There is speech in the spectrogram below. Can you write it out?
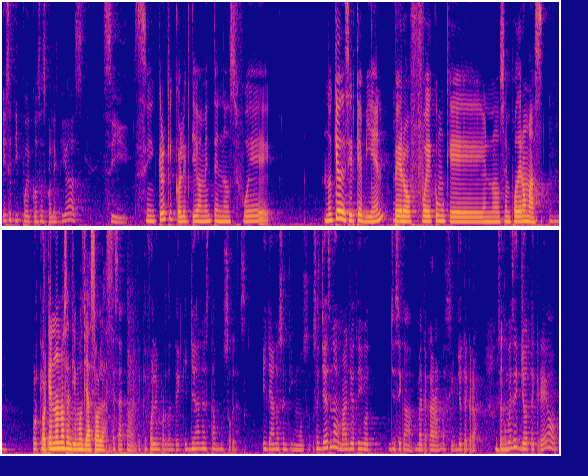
ese tipo de cosas colectivas sí. Sí, creo que colectivamente nos fue, no quiero decir que bien, pero fue como que nos empoderó más, porque, porque no nos sentimos ya solas. exactamente que fue lo importante que ya no estamos solas y ya nos sentimos o sea ya es normal yo te digo Jessica me atacaron vas a decir yo te creo O sea, como ese yo te creo,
